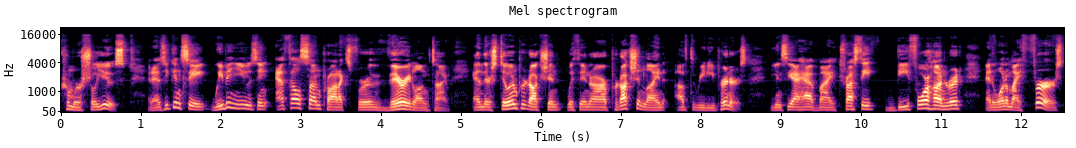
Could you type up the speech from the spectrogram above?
commercial use. And as you can see, we've been using FL Sun products for a very long time, and they're still in production within our production line of 3D printers. You can see I have my trusty V400 and one of my first,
